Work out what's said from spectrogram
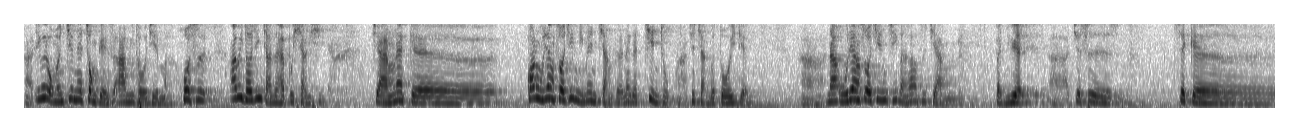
啊，因为我们今天重点是《阿弥陀经》嘛，或是《阿弥陀经》讲的还不详细，讲那个《观无量寿经》里面讲的那个净土啊，就讲的多一点。啊，那《无量寿经》基本上是讲本愿啊，就是这个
